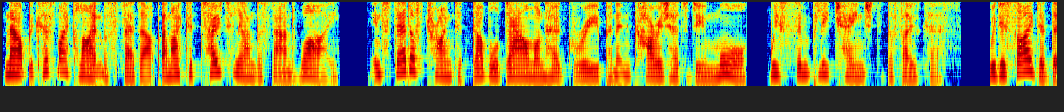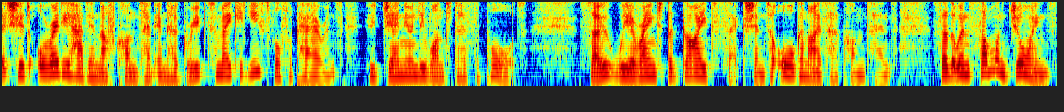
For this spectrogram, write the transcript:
Now, because my client was fed up, and I could totally understand why, instead of trying to double down on her group and encourage her to do more, we simply changed the focus. We decided that she'd already had enough content in her group to make it useful for parents who genuinely wanted her support. So we arranged the guides section to organise her content so that when someone joins,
